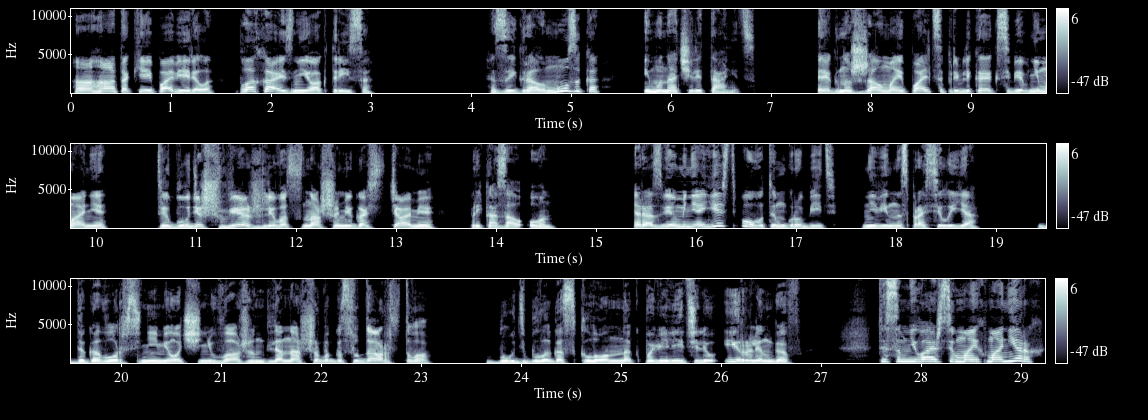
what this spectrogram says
«Ага, так я и поверила. Плохая из нее актриса». Заиграла музыка, и мы начали танец. Эгнус сжал мои пальцы, привлекая к себе внимание. «Ты будешь вежлива с нашими гостями», — приказал он. «Разве у меня есть повод им грубить?» — невинно спросила я. «Договор с ними очень важен для нашего государства. Будь благосклонна к повелителю Ирлингов. Ты сомневаешься в моих манерах?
